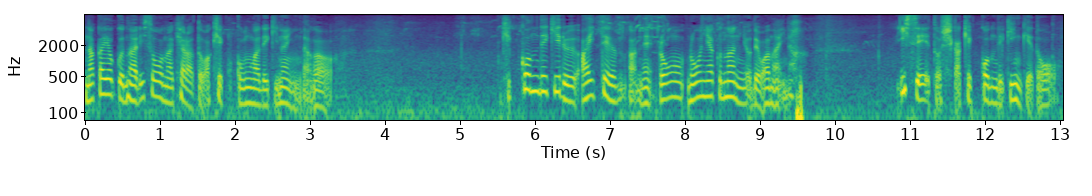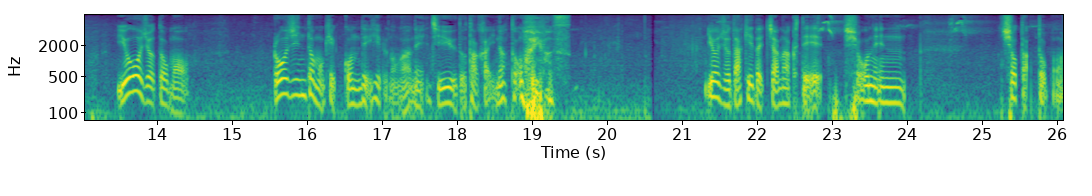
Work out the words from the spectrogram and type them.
仲良くなりそうなキャラとは結婚ができないんだが結婚できる相手がね老若男女ではないな。異性としか結婚できんけど幼女とも老人とも結婚できるのがね自由度高いなと思います。幼女だけじゃなくて少年初太とも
